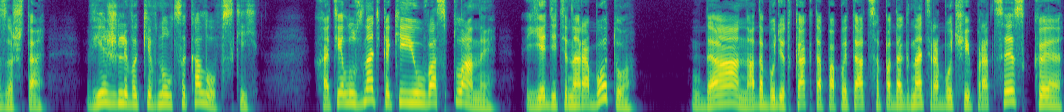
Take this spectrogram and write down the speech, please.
за что», — вежливо кивнул Соколовский. «Хотел узнать, какие у вас планы. Едете на работу?» «Да, надо будет как-то попытаться подогнать рабочий процесс к...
